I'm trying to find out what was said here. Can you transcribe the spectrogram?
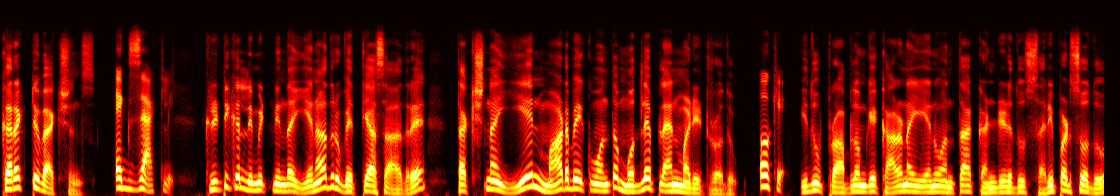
ಕರೆಕ್ಟಿವ್ ಆಕ್ಷನ್ಸ್ ಎಕ್ಸಾಕ್ಟ್ಲಿ ಕ್ರಿಟಿಕಲ್ ಲಿಮಿಟ್ನಿಂದ ಏನಾದರೂ ವ್ಯತ್ಯಾಸ ಆದರೆ ತಕ್ಷಣ ಏನ್ ಮಾಡಬೇಕು ಅಂತ ಮೊದಲೇ ಪ್ಲಾನ್ ಮಾಡಿಟ್ಟಿರೋದು. ಓಕೆ. ಇದು ಪ್ರಾಬ್ಲಮ್ಗೆ ಕಾರಣ ಏನು ಅಂತ ಕಂಡಿಡಿದು ಸರಿಪಡಿಸೋದು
